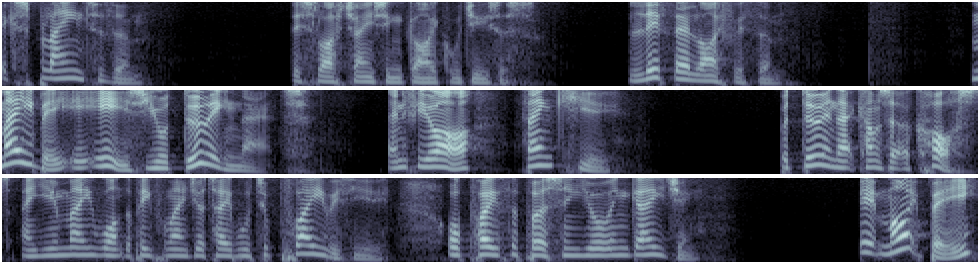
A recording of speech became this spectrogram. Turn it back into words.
explain to them this life changing guy called Jesus? Live their life with them. Maybe it is you're doing that. And if you are, thank you. But doing that comes at a cost, and you may want the people around your table to pray with you or pray for the person you're engaging. It might be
